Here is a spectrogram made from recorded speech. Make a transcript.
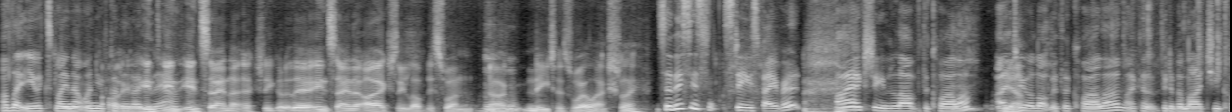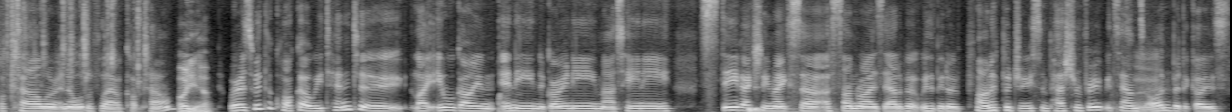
I'll let you explain that one. You've got Oh, it over in, there. in, in saying that, actually got it there. In saying that, I actually love this one uh, Mm-hmm. neat as well. Actually, So this is Steve's favourite. I actually love the koala. I Yeah. do a lot with the koala, like a bit of a lychee cocktail or an elderflower cocktail. Oh yeah. Whereas with the quokka, we tend to like it will go in any Negroni, Martini. Steve actually makes a, a sunrise out of it with a bit of pineapple juice and passion fruit. It sounds odd, but it goes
